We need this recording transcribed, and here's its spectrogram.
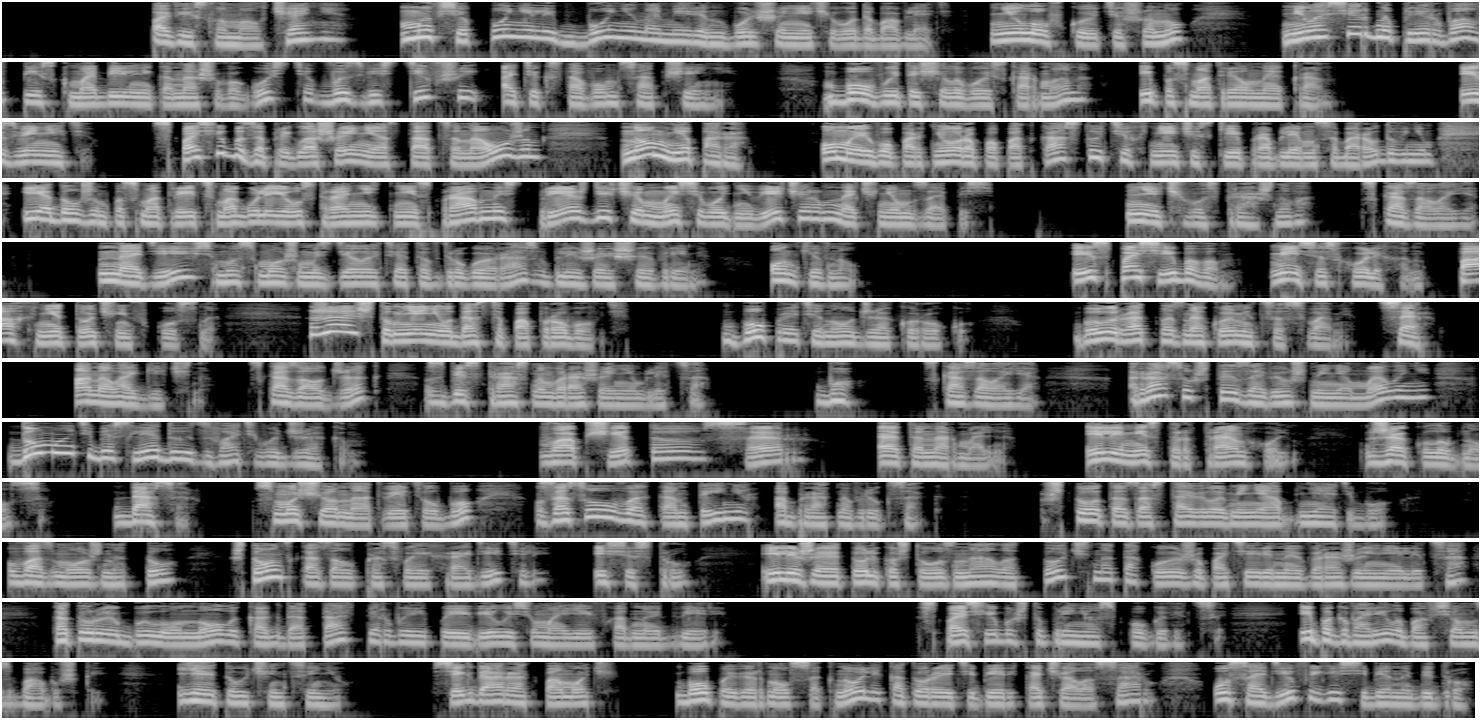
Повисло молчание. Мы все поняли, Бо не намерен больше ничего добавлять. Неловкую тишину милосердно прервал писк мобильника нашего гостя, возвестивший о текстовом сообщении. Бо вытащил его из кармана и посмотрел на экран. «Извините, спасибо за приглашение остаться на ужин, но мне пора. У моего партнера по подкасту технические проблемы с оборудованием, и я должен посмотреть, смогу ли я устранить неисправность, прежде чем мы сегодня вечером начнем запись». «Ничего страшного», — сказала я. «Надеюсь, мы сможем сделать это в другой раз в ближайшее время». Он кивнул. «И спасибо вам, миссис Холлихан, пахнет очень вкусно. Жаль, что мне не удастся попробовать». Бо протянул Джеку руку. «Был рад познакомиться с вами, сэр». «Аналогично», — сказал Джек с бесстрастным выражением лица. «Бо», — сказала я, — «раз уж ты зовешь меня Мелани, думаю, тебе следует звать его Джеком». «Вообще-то, сэр, это нормально. Или мистер Тренхольм. Джек улыбнулся. «Да, сэр», — смущенно ответил Бо, засовывая контейнер обратно в рюкзак. Что-то заставило меня обнять Бо. Возможно, то, что он сказал про своих родителей и сестру, или же я только что узнала точно такое же потерянное выражение лица, которое было у Нолы, когда та впервые появилась у моей входной двери. Спасибо, что принес пуговицы и поговорил обо всем с бабушкой. Я это очень ценю. Всегда рад помочь. Бо повернулся к Ноле, которая теперь качала Сару, усадив ее себе на бедро.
